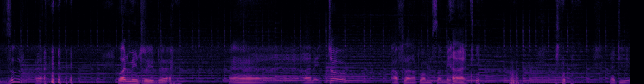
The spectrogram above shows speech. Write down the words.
vizuri eh. one minute read eh. Eh, anaichok afu anapewa msamiati ati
